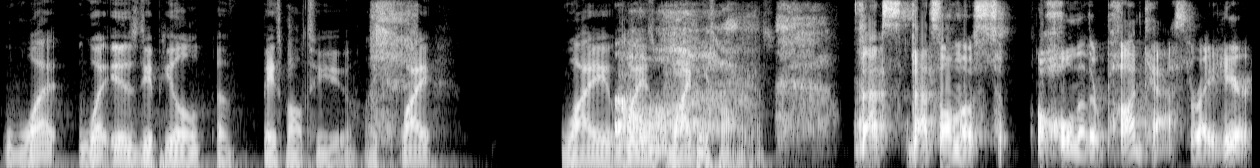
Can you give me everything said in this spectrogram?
what, what is the appeal of baseball to you? Like, why, why, why is why baseball? I guess. That's that's almost a whole nother podcast right here.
